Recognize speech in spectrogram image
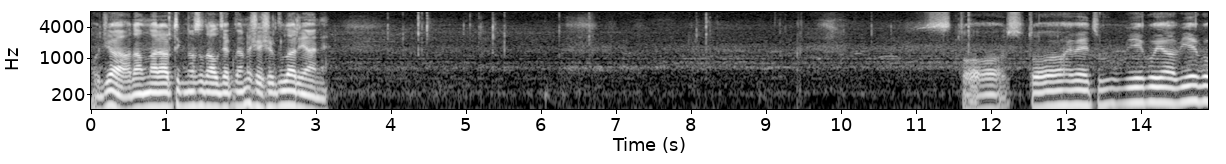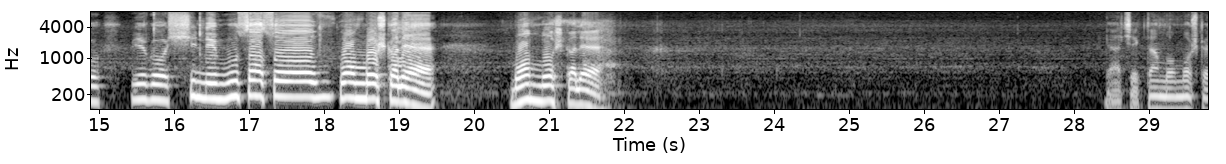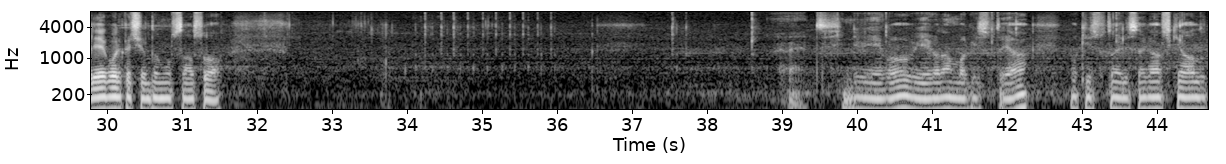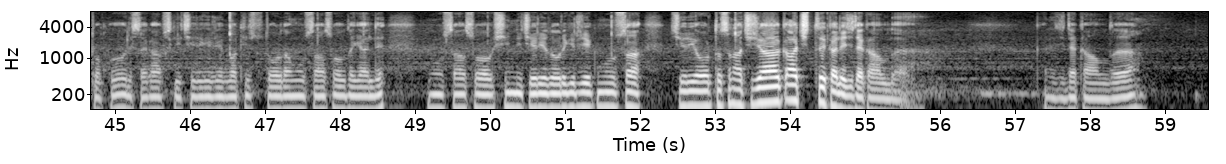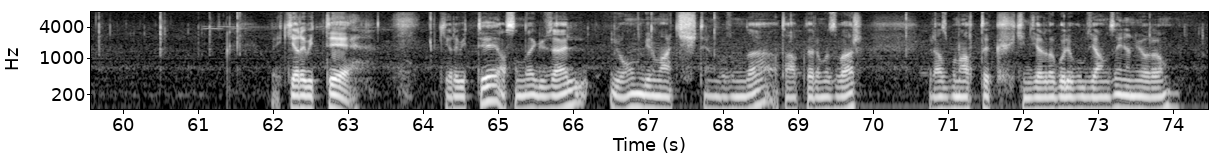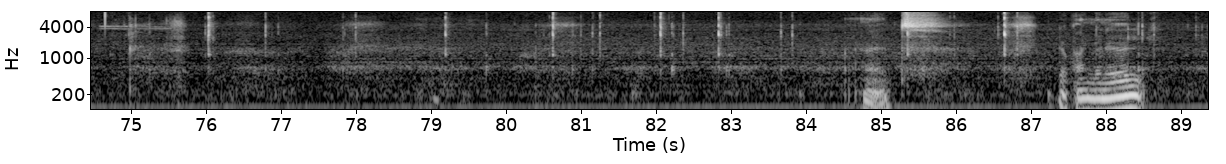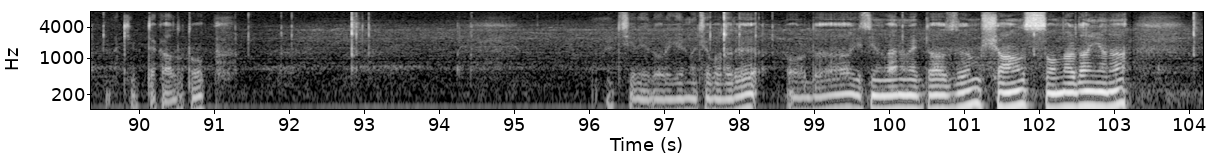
Hoca adamlar artık nasıl dalacaklarını şaşırdılar yani. Sto, Sto, evet Viego'ya, Viego, Viego, şimdi Musa Sov, bomboş kale. Bomboş kale. Gerçekten bomboş kaleye gol kaçırdı Musa Sov. Evet, şimdi Viego, Viego'dan Bakisuta'ya. Bakisuta Lisagavski aldı topu. Lisagavski içeri girecek. Bakisuta orada Musa Sov da geldi. Musa Sov şimdi içeriye doğru girecek Musa. İçeriye ortasını açacak. Açtı. Kalecide kaldı. Kalecide kaldı. İlk yarı bitti. İlk yarı bitti. Aslında güzel, yoğun bir maç. Temmuz'unda hata haklarımız var. Biraz bunalttık. İkinci yarıda golü bulacağımıza inanıyorum. Evet. Gökhan Gönül. Rakipte kaldı top. İçeriye doğru girme çabaları. Orada izin vermemek lazım. Şans onlardan yana.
